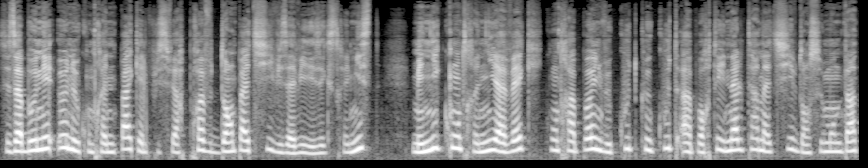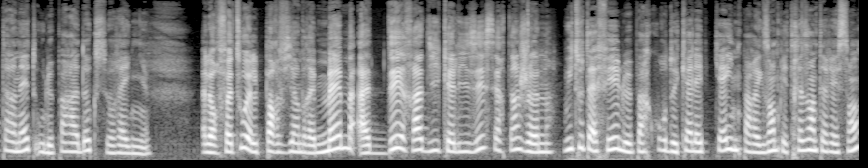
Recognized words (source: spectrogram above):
Ses abonnés, eux, ne comprennent pas qu'elle puisse faire preuve d'empathie vis-à-vis des extrémistes, mais ni contre ni avec, ContraPoint veut coûte que coûte apporter une alternative dans ce monde d'Internet où le paradoxe règne. Alors Fatou, elle parviendrait même à déradicaliser certains jeunes. Oui, tout à fait. Le parcours de Caleb Kane, par exemple, est très intéressant.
